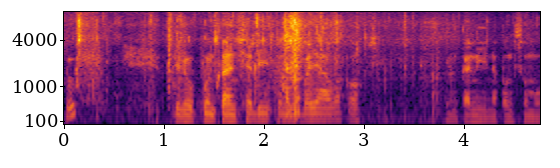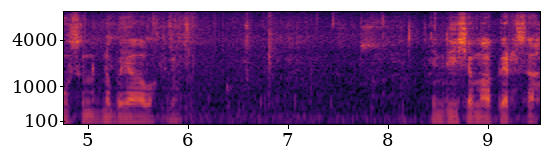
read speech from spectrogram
Whew. Pinupuntan siya dito ng bayawak. Oh. Yung kanina pang sumusunod na bayawak yun. Hindi siya mapersa.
